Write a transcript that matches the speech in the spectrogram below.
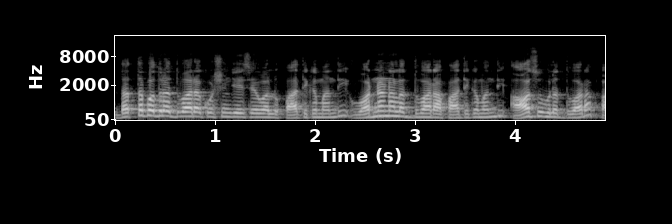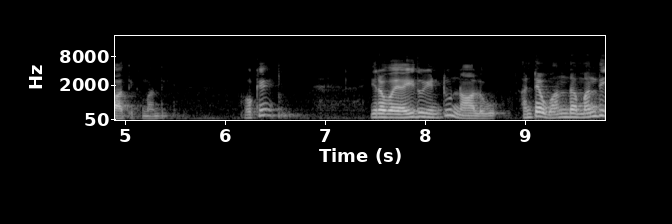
దత్తపదుల ద్వారా క్వశ్చన్ చేసేవాళ్ళు పాతిక మంది వర్ణనల ద్వారా పాతిక మంది ఆసువుల ద్వారా పాతిక మంది. ఓకే? ఇరవై ఐదు ఇంటూ నాలుగు. అంటే వంద మంది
